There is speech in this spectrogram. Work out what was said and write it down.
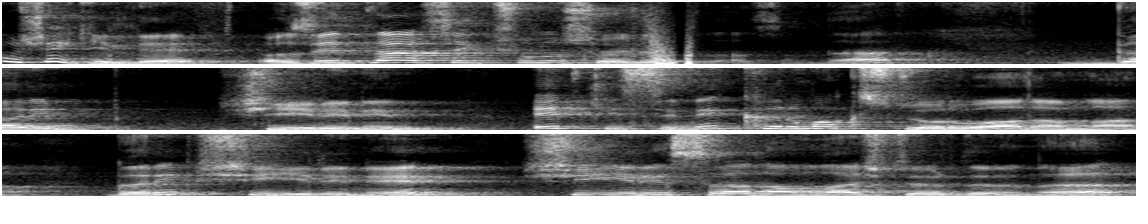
Bu şekilde özetlersek şunu söylüyoruz aslında. Garip şiirinin etkisini kırmak istiyor bu adamlar. Garip şiirinin şiiri sıradanlaştırdığını,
